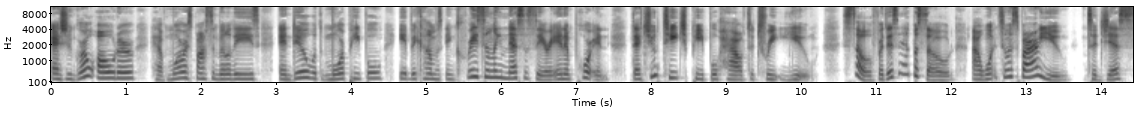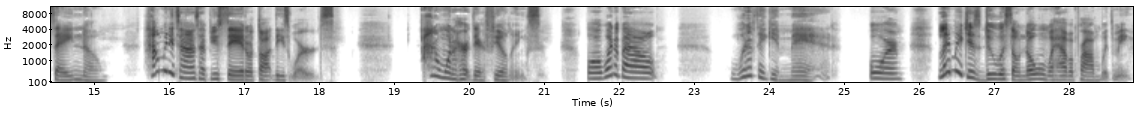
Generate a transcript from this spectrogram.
As you grow older, have more responsibilities, and deal with more people, it becomes increasingly necessary and important that you teach people how to treat you. So, for this episode, I want to inspire you to just say no. How many times have you said or thought these words? I don't want to hurt their feelings. Or what about, what if they get mad? Or let me just do it so no one will have a problem with me.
